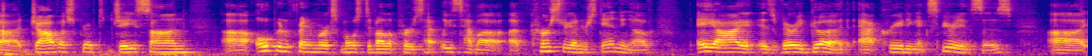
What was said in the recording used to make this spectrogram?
uh, JavaScript, JSON, uh, open frameworks most developers at least have a, a, cursory understanding of. AI is very good at creating experiences uh,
